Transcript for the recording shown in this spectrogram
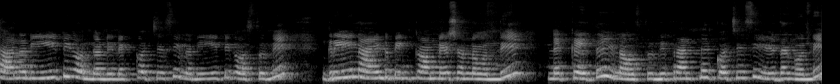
చాలా నీట్గా ఉందండి. నెక్ వచ్చేసి ఇలా నీట్గా వస్తుంది. గ్రీన్ అండ్ పింక్ కాంబినేషన్లో ఉంది. నెక్ అయితే ఇలా వస్తుంది. ఫ్రంట్ నెక్ వచ్చేసి ఈ విధంగా ఉంది.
